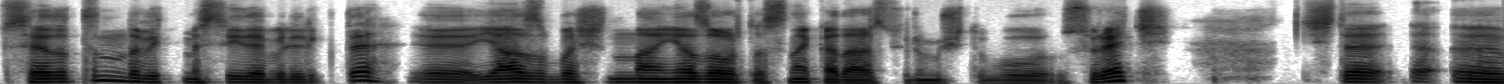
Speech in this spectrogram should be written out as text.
Sedat'ın da bitmesiyle birlikte e, yaz başından yaz ortasına kadar sürmüştü bu süreç. İşte e, e,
